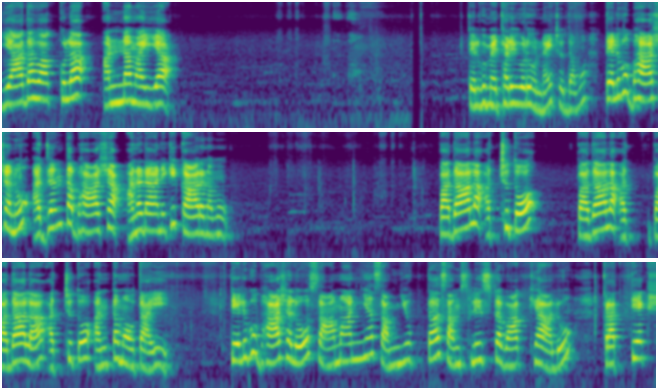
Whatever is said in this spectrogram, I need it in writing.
యాదవాక్కుల అన్నమయ్య. తెలుగు మెథడి కూడా ఉన్నాయి చూద్దాము. తెలుగు భాషను అజంత భాష అనడానికి కారణము. పదాల అచ్చుతో పదాల పదాల అచ్చుతో అంతమవుతాయి. తెలుగు భాషలో సామాన్య సంయుక్త సంశ్లిష్ట వాక్యాలు ప్రత్యక్ష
